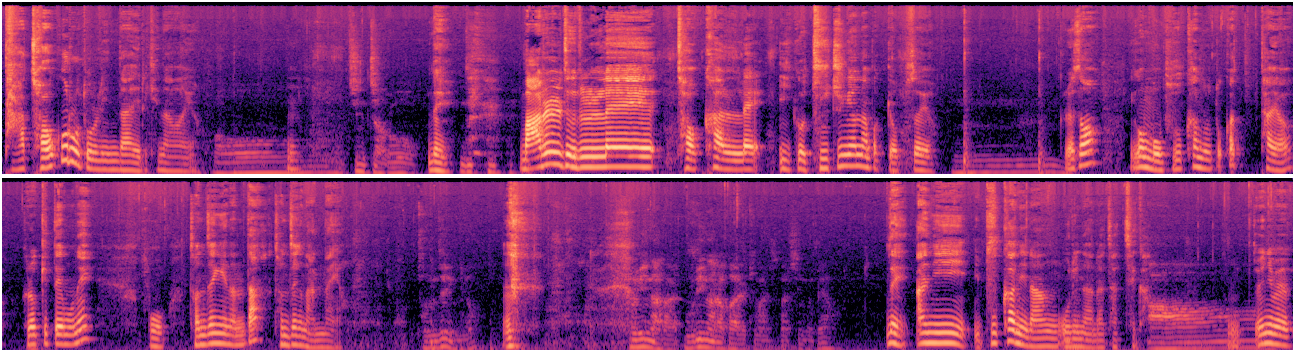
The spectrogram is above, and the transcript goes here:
다 적으로 돌린다 이렇게 나와요. 오, 음. 진짜로. 네. 말을 들을래, 적할래 이거 둘 중에 하나밖에 없어요. 음, 그래서 이건 뭐 북한도 똑같아요. 그렇기 때문에 뭐 전쟁이 난다? 전쟁은 안 나요. 전쟁이요? 저희 나라, 우리나라가 이렇게 말씀하신 거세요? 네, 아니 북한이랑 우리나라 자체가. 아, 음, 왜냐면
